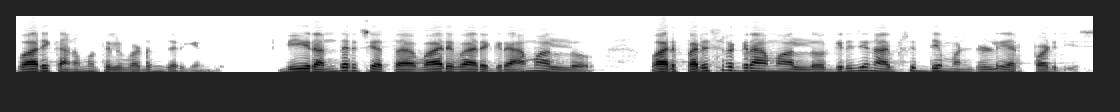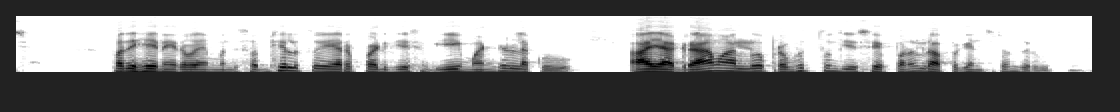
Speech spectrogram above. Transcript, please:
వారికి అనుమతులు ఇవ్వడం జరిగింది. వీరందరి చేత వారి వారి గ్రామాల్లో వారి పరిసర గ్రామాల్లో గిరిజన అభివృద్ధి మండళ్ళు ఏర్పాటు చేశాం. పదిహేను ఇరవై మంది సభ్యులతో ఏర్పాటు చేసిన ఈ మండళ్ళకు ఆయా గ్రామాల్లో ప్రభుత్వం చేసే పనులు అప్పగించడం జరుగుతుంది.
